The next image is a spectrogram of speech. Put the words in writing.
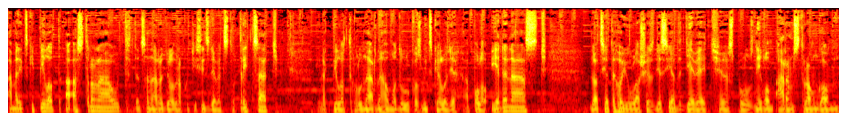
americký pilot a astronaut, ten sa narodil v roku 1930, inak pilot lunárneho modulu kozmickej lode Apollo 11. 20. júla 69 spolu s Neilom Armstrongom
